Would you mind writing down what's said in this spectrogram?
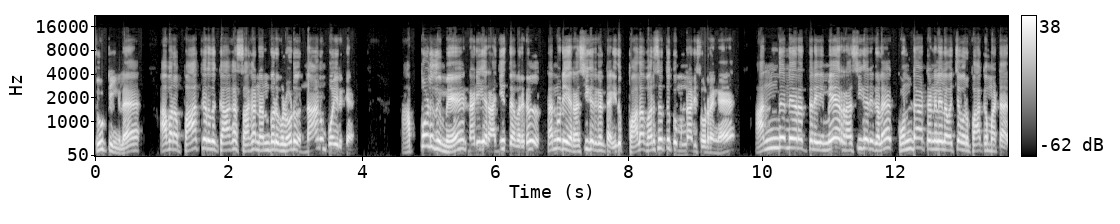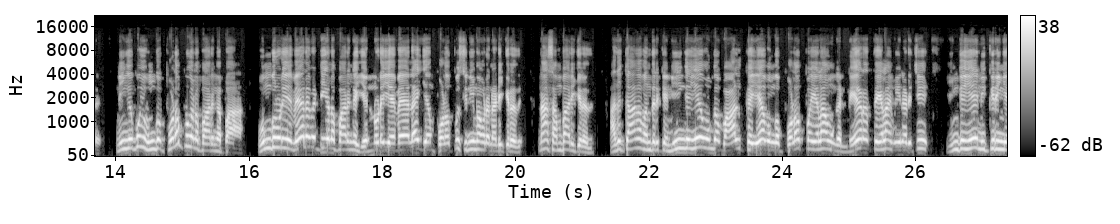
ஷூட்டிங்கில் அவரை பார்க்கறதுக்காக சக நண்பர்களோடு நானும் போயிருக்கேன். அப்பொழுதுமே நடிகர் அஜித் அவர்கள் தன்னுடைய ரசிகர்கள்ட்ட இது பல வருஷத்துக்கு முன்னாடி சொல்றேங்க அந்த நேரத்திலையுமே ரசிகர்களை கொண்டாட்ட நிலையில வச்சு அவர் பார்க்க மாட்டாரு. நீங்க போய் உங்க பொழப்புகளை பாருங்கப்பா. உங்களுடைய வேலை வெட்டிகளை பாருங்க. என்னுடைய வேலை என் பொழப்பு சினிமாவோட நடிக்கிறது. நான் சம்பாதிக்கிறது. அதுக்காக வந்திருக்கேன். நீங்க ஏன் உங்க வாழ்க்கைய உங்க பொழப்பையெல்லாம் உங்க நேரத்தையெல்லாம் வீணடிச்சு இங்கேயே நிக்கிறீங்க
